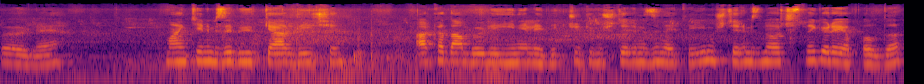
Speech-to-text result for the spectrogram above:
böyle mankenimize büyük geldiği için arkadan böyle iğneledik. Çünkü müşterimizin eteği müşterimizin ölçüsüne göre yapıldı.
